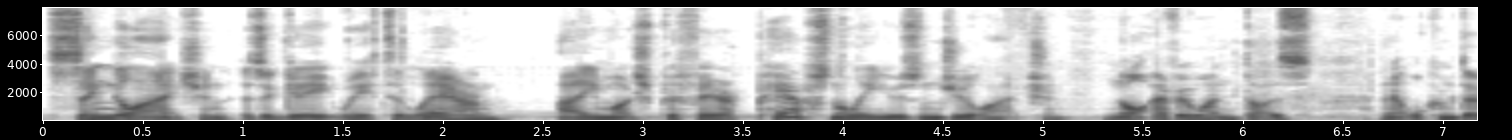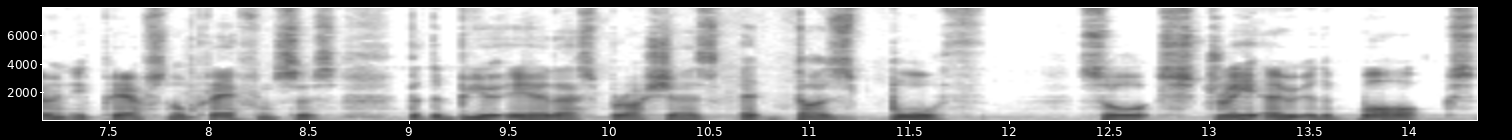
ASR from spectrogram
Single action is a great way to learn. I much prefer personally using dual action. Not everyone does, and it will come down to personal preferences. But the beauty of this brush is it does both. So straight out of the box,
